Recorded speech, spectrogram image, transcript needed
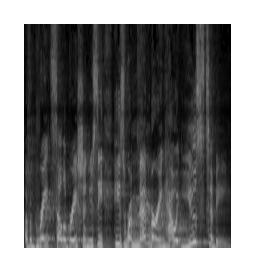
of a great celebration. You see, he's remembering how it used to be.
